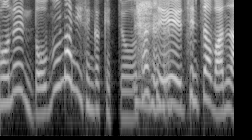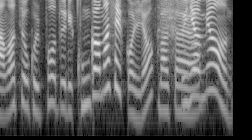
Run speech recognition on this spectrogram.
저는 너무 많이 생각했죠. 사실 진짜 많은 아마추어 골퍼들이 공감하실 걸요. 맞아요. 왜냐면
